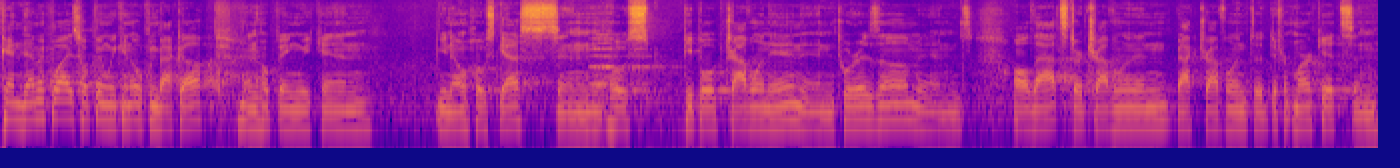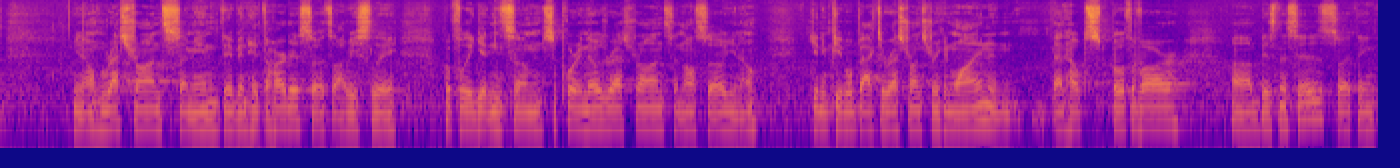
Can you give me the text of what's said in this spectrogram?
pandemic-wise, hoping we can open back up and hoping we can, you know, host guests and host people traveling in and tourism and all that. Start traveling in, back traveling to different markets and, you know, restaurants. I mean, they've been hit the hardest, so it's obviously, hopefully, getting some supporting those restaurants and also, you know, getting people back to restaurants drinking wine, and that helps both of our uh, businesses. So I think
